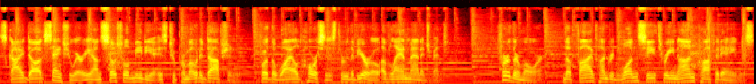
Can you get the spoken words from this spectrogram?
Sky Dog Sanctuary on social media is to promote adoption for the wild horses through the Bureau of Land Management. Furthermore, the 501c3 nonprofit aims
